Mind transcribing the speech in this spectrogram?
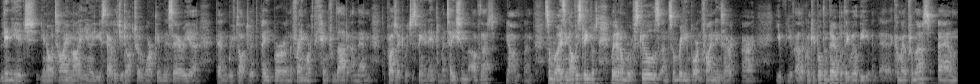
lineage, you know, a timeline. You know, you started your doctoral work in this area, then we've talked about the paper and the framework that came from that, and then the project, which has been an implementation of that. You know, I'm, I'm summarising obviously, but with a number of schools, and some really important findings are are you've, you've eloquently put them there, but they will be uh, come out from that. Um,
